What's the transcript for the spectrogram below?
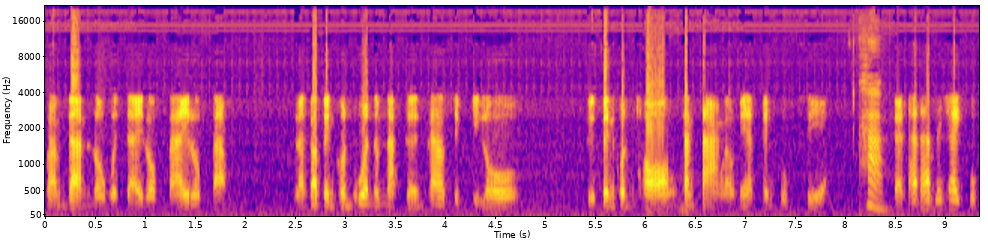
ความดันโรคหัวใจโรคไตโรคตับ แล้วก็เป็นคนอ้วนน้ำหนักเกิน 90 กิโลหรือเป็นคนท้องต่างๆ เหล่านี้เป็นกลุ่มเสี่ยงค่ะแต่ถ้าท่านไม่ใช่กลุ่ม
